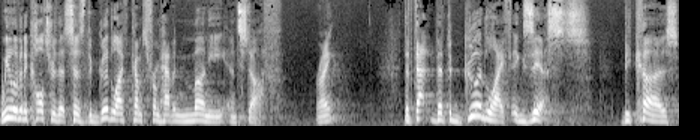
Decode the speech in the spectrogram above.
we live in a culture that says the good life comes from having money and stuff, right? That, that, that the good life exists because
